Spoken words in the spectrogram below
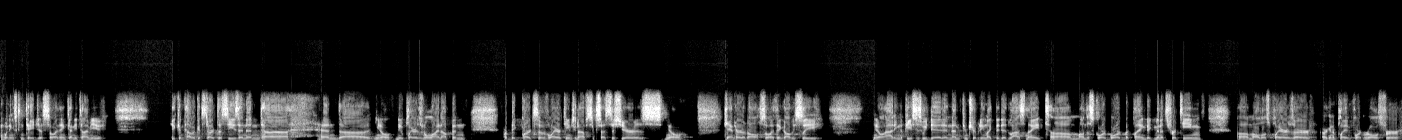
Winning's contagious, so I think anytime you you can have a good start this season and uh, and uh, you know new players in the lineup and are big parts of why our team's going to have success this year is you know can't hurt at all. So I think obviously you know adding the pieces we did and then contributing like they did last night um, on the scoreboard, but playing big minutes for a team. Um, all those players are are going to play important roles for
